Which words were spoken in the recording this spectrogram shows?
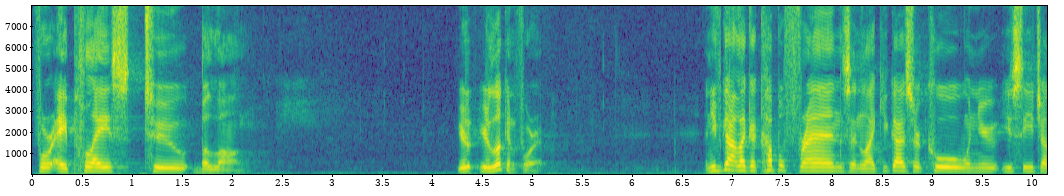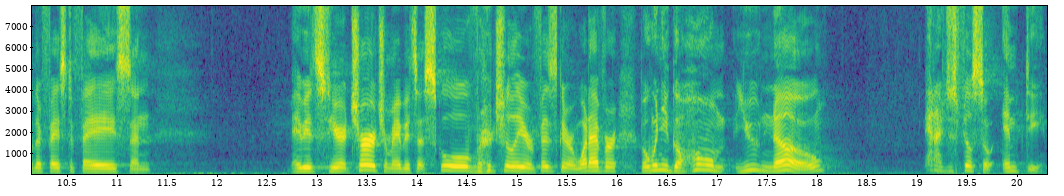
for a place to belong. You're, you're looking for it. And you've got like a couple friends, and like you guys are cool when you, you see each other face to face, and maybe it's here at church, or maybe it's at school, virtually or physically, or whatever. But when you go home, you know, man, I just feel so empty.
